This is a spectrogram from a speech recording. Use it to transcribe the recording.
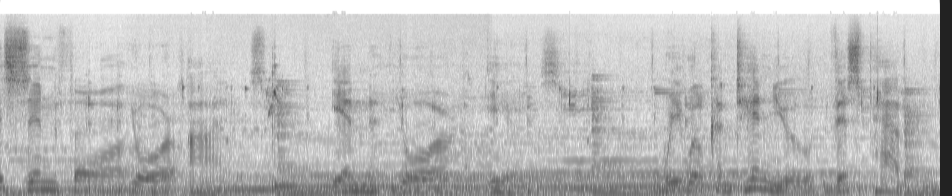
Listen for your eyes, in your ears. We will continue this pattern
